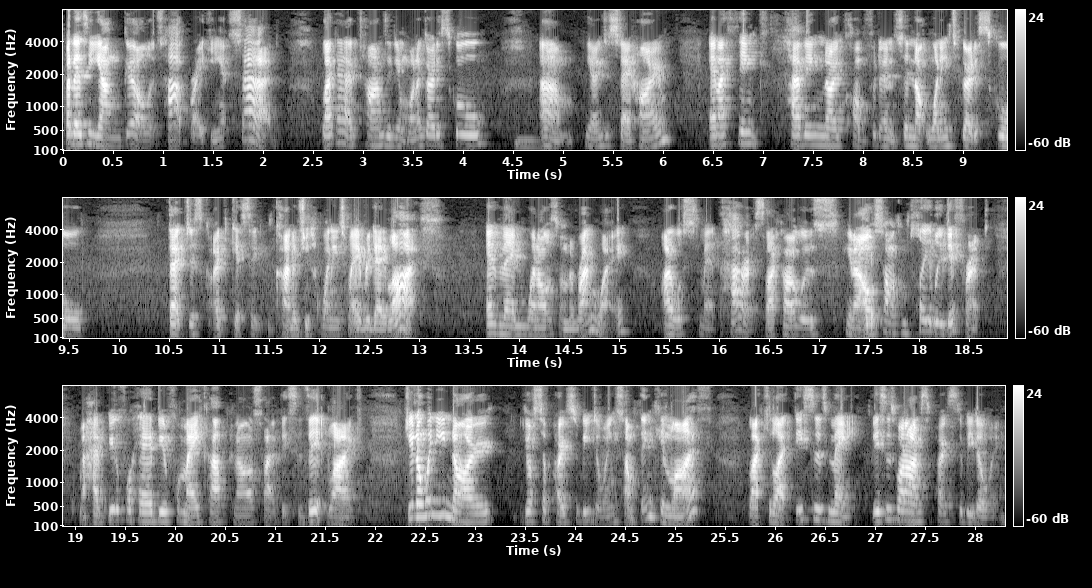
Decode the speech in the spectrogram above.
But as a young girl, it's heartbreaking. It's sad. Like I had times I didn't want to go to school, um, you know, just stay home. And I think having no confidence and not wanting to go to school, that just, I guess it kind of just went into my everyday life. And then when I was on the runway, I was Samantha Harris. Like I was, you know, I was someone completely different. I had beautiful hair, beautiful makeup, and I was like, this is it. Like, do you know when you know you're supposed to be doing something in life? Like you're like, this is me. This is what I'm supposed to be doing.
